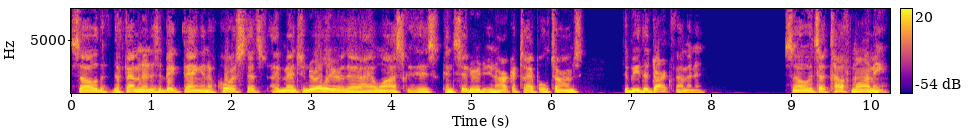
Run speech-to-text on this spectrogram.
so the, the feminine is a big thing, and of course, that's I mentioned earlier that ayahuasca is considered in archetypal terms to be the dark feminine. So it's a tough mommy.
